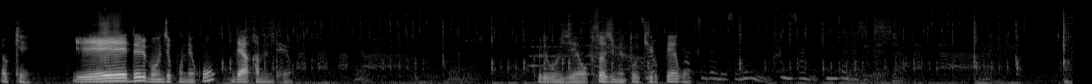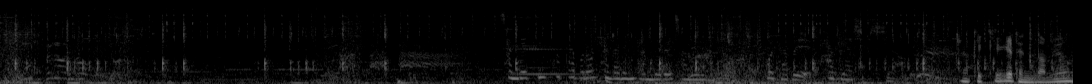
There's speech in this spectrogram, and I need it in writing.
이렇게 얘들 먼저 보내고 내가 가면 돼요. 그리고 이제 없어지면 또 뒤로 빼고 끼게 된다면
